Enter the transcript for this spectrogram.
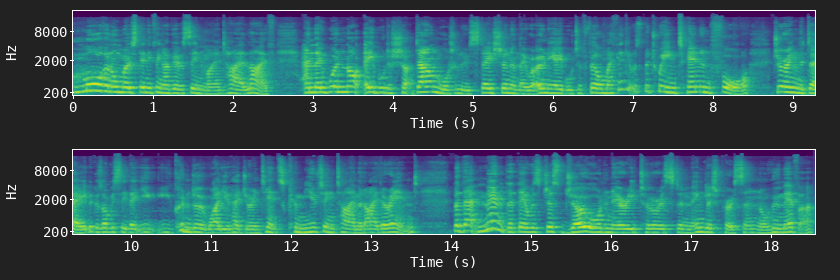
more than almost anything I've ever seen in my entire life. And they were not able to shut down Waterloo Station and they were only able to film, I think it was between 10 and 4 during the day because obviously that you, you couldn't do it while you had your intense commuting time at either end. But that meant that there was just Joe, ordinary tourist and English person or whomever,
